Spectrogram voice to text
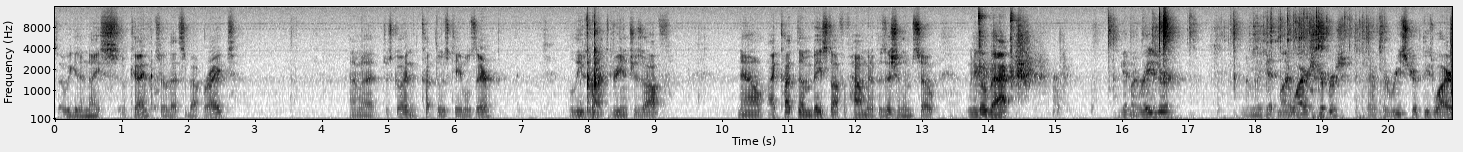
so that we get a nice, okay, so that's about right. And I'm going to just go ahead and cut those cables there. Leaves about three inches off. Now, I cut them based off of how I'm going to position them, so I'm going to go back, get my razor, and I'm going to get my wire strippers. I have to restrip these wires.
